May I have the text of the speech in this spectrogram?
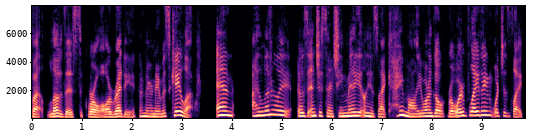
but love this girl already. And her name is Kayla. And I literally, it was interesting. She immediately is like, Hey, Molly, you want to go rollerblading? Which is like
